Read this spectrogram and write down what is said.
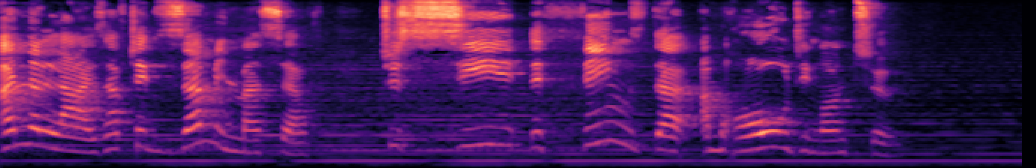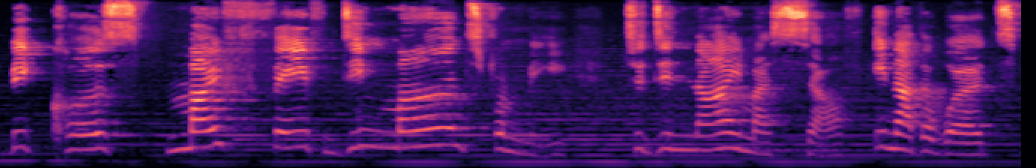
analyze, I have to examine myself to see the things that I'm holding on to. Because my faith demands from me to deny myself. In other words,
